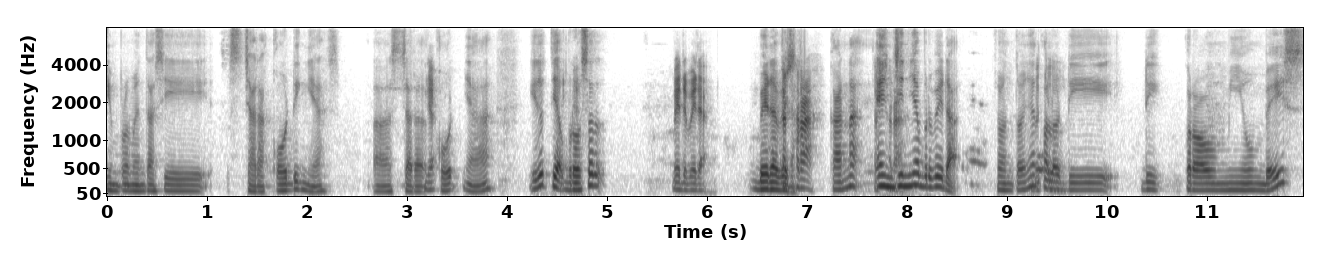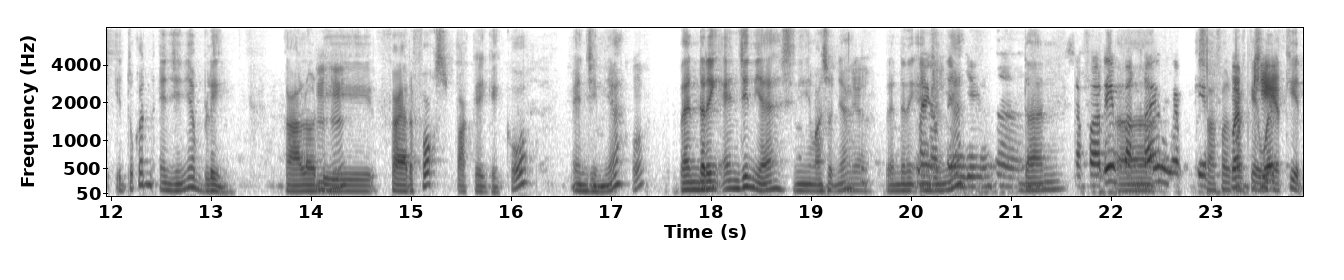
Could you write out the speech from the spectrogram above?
implementasi secara coding ya, uh, secara ya. code-nya itu tiap browser Beda-beda. Beda-beda. Karena engine-nya berbeda. Contohnya Betul. kalau di di Chromium base itu kan engine-nya Blink. Kalau mm -hmm. di mhm. Firefox pakai Gecko engine-nya. Oh. Rendering engine ya, sini maksudnya. Yeah. Rendering engine-nya engine. Hmm. dan Safari uh, pakai WebKit. Safari pakai WebKit.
